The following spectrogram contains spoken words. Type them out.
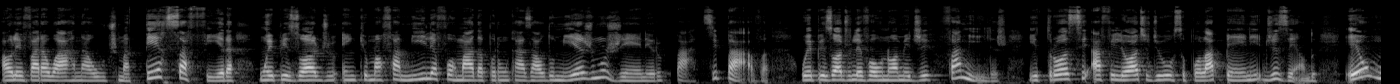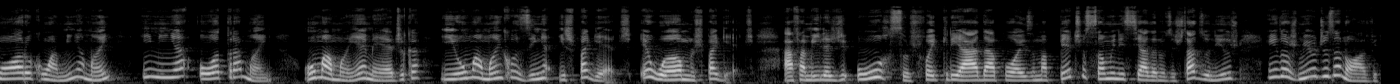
ao levar ao ar na última terça-feira um episódio em que uma família formada por um casal do mesmo gênero participava. O episódio levou o nome de Famílias e trouxe a filhote de urso polar Penny dizendo: Eu moro com a minha mãe e minha outra mãe. Uma mãe é médica e uma mãe cozinha espaguete. Eu amo espaguete. A família de ursos foi criada após uma petição iniciada nos Estados Unidos em 2019,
